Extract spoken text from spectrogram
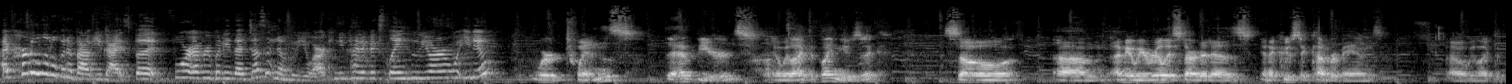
I've heard a little bit about you guys, but for everybody that doesn't know who you are, can you kind of explain who you are and what you do? We're twins that have beards, and we like to play music. So, um, I mean, we really started as an acoustic cover band. Uh, we like to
